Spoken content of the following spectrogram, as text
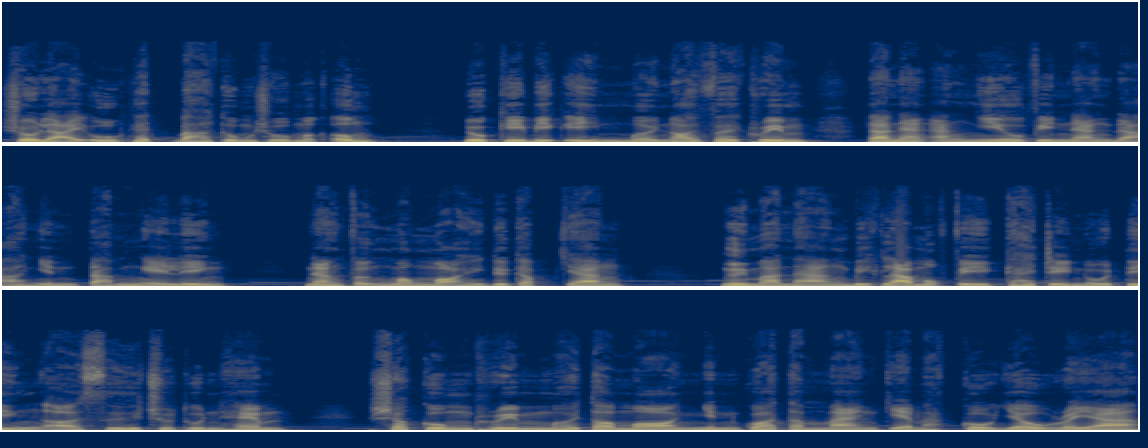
rồi lại uống hết ba thùng rượu mật ong. Loki biết ý mới nói với Grim là nàng ăn nhiều vì nàng đã nhịn 8 ngày liền. Nàng vẫn mong mỏi được gặp chàng. Người mà nàng biết là một vị cai trị nổi tiếng ở xứ Jotunheim. Sau cùng Grim mới tò mò nhìn qua tấm màn che mắt cô dâu Rhea.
